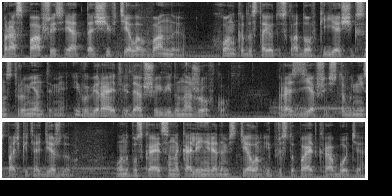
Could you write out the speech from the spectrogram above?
Проспавшись и оттащив тело в ванную, Хонка достает из кладовки ящик с инструментами и выбирает видавшую виду ножовку – Раздевшись, чтобы не испачкать одежду, он опускается на колени рядом с телом и приступает к работе.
